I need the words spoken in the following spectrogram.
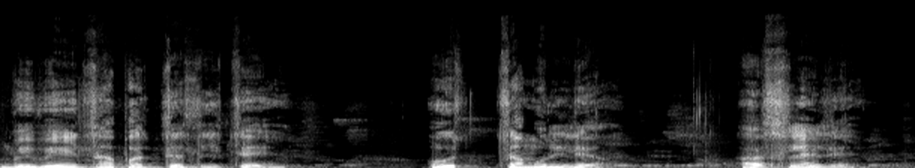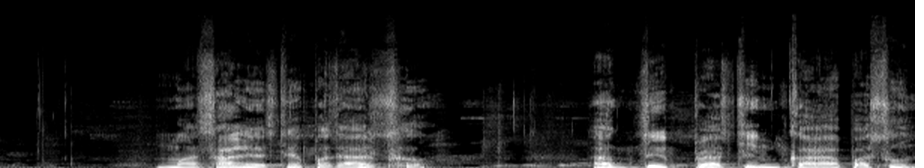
विविध पद्धतीचे उच्च मूल्य असलेले मसाल्याचे पदार्थ अगदी प्राचीन काळापासून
